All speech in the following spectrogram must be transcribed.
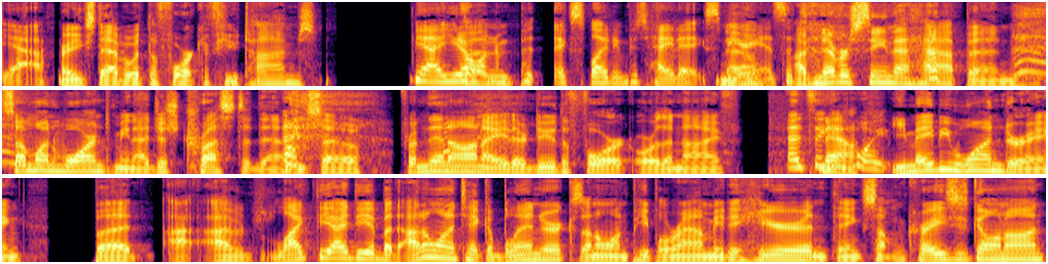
yeah, Or you can stab it with the fork a few times. yeah. You don't But- want an exploding potato experience. No, I've never seen that happen. Someone warned me, and I just trusted them. And so from then on, I either do the fork or the knife. That's a now good point. you may be wondering, but I, I like the idea, but I don't want to take a blender because I don't want people around me to hear it and think something crazy is going on.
